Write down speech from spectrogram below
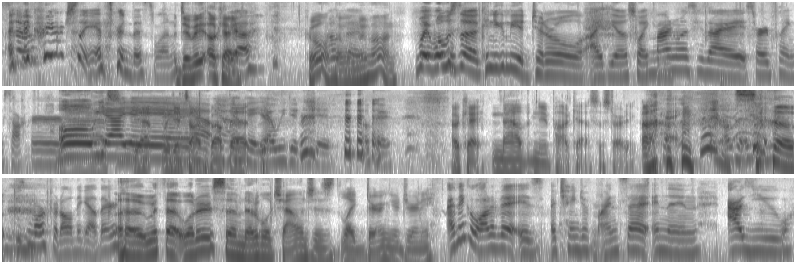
So, I think we actually answered this one. Did we? Okay. Yeah. Cool. Then Okay. we'll move on. Wait, what was the? Can you give me a general idea so I can? Mine was because I started playing soccer. Oh Yes. yeah, yeah, Yep, yeah. we did yeah, talk yeah. about okay, that. Okay, yeah, we did, we did. Okay. Okay. Now the new podcast is starting. Okay. so Just morph it all together. uh, with that, what are some notable challenges like during your journey? I think a lot of it is a change of mindset, and then as you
